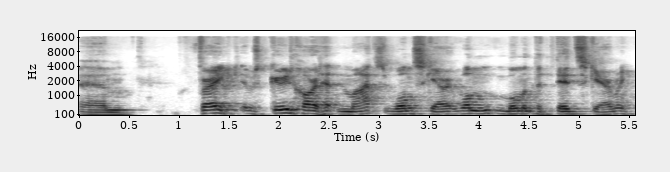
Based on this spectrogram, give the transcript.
Um, very, it was good, hard hitting match. One scary, one moment that did scare me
